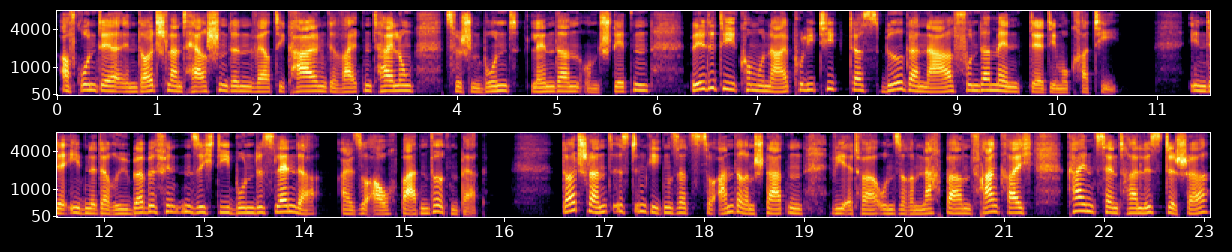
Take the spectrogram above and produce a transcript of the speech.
Aufgrund der in Deutschland herrschenden vertikalen Gewaltenteilung zwischen Bund, Ländern und Städten bildet die Kommunalpolitik das bürgernahe Fundament der Demokratie. In der Ebene darüber befinden sich die Bundesländer, also auch Baden-Württemberg. Deutschland ist im Gegensatz zu anderen Staaten, wie etwa unserem Nachbarn Frankreich, kein zentralistischer,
